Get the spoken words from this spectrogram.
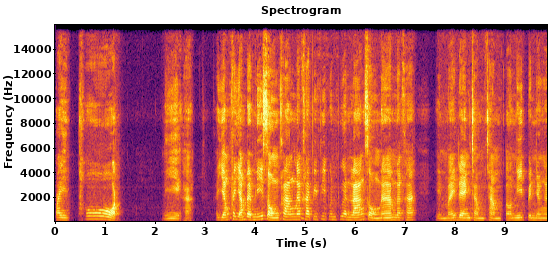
ไปทอด นี่ค่ะ ขยำขยำแบบนี้สองครั้งนะคะ พี่ๆเพื่อนๆล้างสองน้ำนะคะ เห็นไหมแดงฉ่ำๆตอนนี้เป็นยังไง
